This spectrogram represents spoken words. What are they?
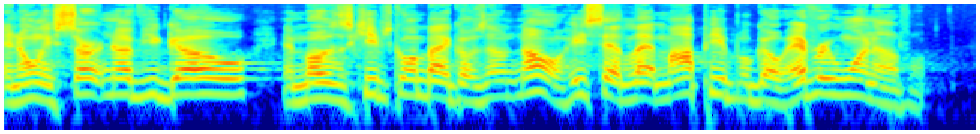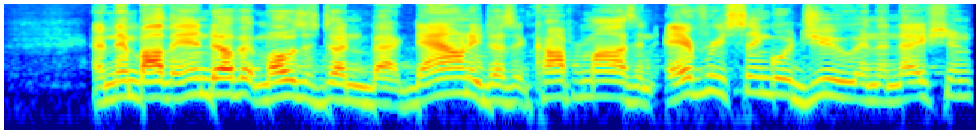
and only certain of you go. And Moses keeps going back, goes, No, he said, Let my people go, every one of them. And then by the end of it, Moses doesn't back down, he doesn't compromise, and every single Jew in the nation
